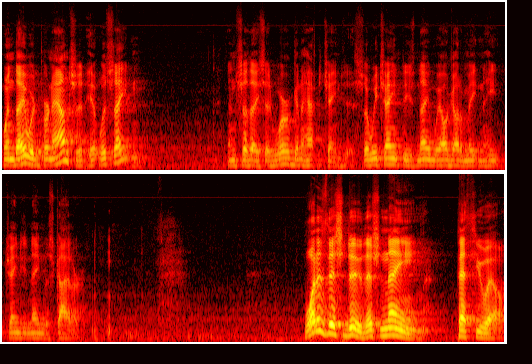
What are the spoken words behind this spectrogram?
when they would pronounce it, it was Satan. And so they said, We're going to have to change this. So we changed his name. We all got a meeting. And he changed his name to Skylar. what does this do, this name, Pethuel?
